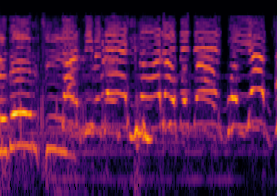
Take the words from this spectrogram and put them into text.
Arrivederci! Arrivederci! Arrivederci! Buon viaggio!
